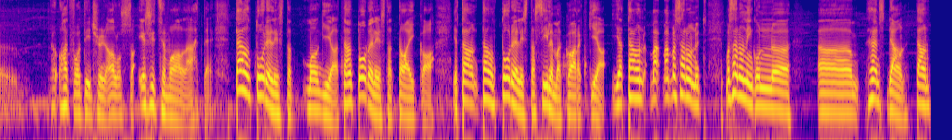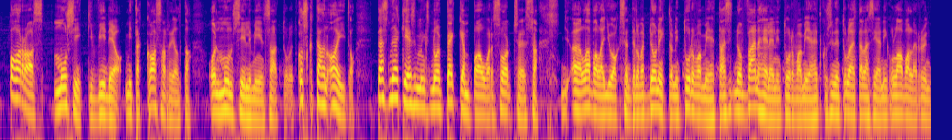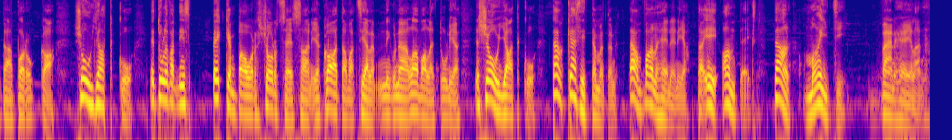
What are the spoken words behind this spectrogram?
Hot for Teacherin alussa, ja sitten se vaan lähtee. Tämä on todellista magiaa, tämä on todellista taikaa, ja tämä on, on todellista silmäkarkkia, ja tämä on, mä, mä, mä sanon nyt, mä sanon niin kuin, uh, uh, hands down, tämä on paras musiikkivideo, mitä Kasarilta on mun silmiin sattunut, koska tämä on aito. Tässä näkee esimerkiksi noin Beckenpower sortseissa äh, lavalla juoksentelevat Doningtonin turvamiehet tai sitten on Van Halenin turvamiehet, kun sinne tulee tällaisia niin kuin lavalle ryntää porukkaa. Show jatkuu. Ne tulevat niin Beckenpower shortseissaan ja kaatavat siellä niin kuin nämä lavalle tulijat. Ja show jatkuu. Tämä on käsittämätön. Tämä on Van Halenia. Tai ei, anteeksi. Tämä on Mighty Van Halen.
